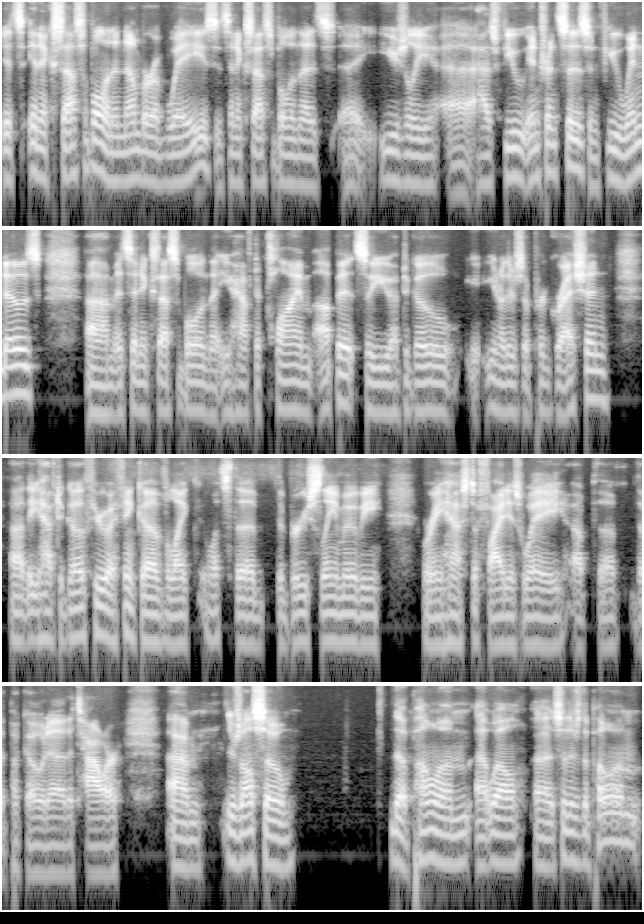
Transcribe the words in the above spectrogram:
it's inaccessible in a number of ways. It's inaccessible in that it's uh, usually uh, has few entrances and few windows. Um, it's inaccessible in that you have to climb up it, so you have to go. You know, there's a progression uh, that you have to go through. I think of like what's the the Bruce Lee movie where he has to fight his way up the the pagoda, the tower. Um, there's also the poem uh, well uh, so there's the poem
